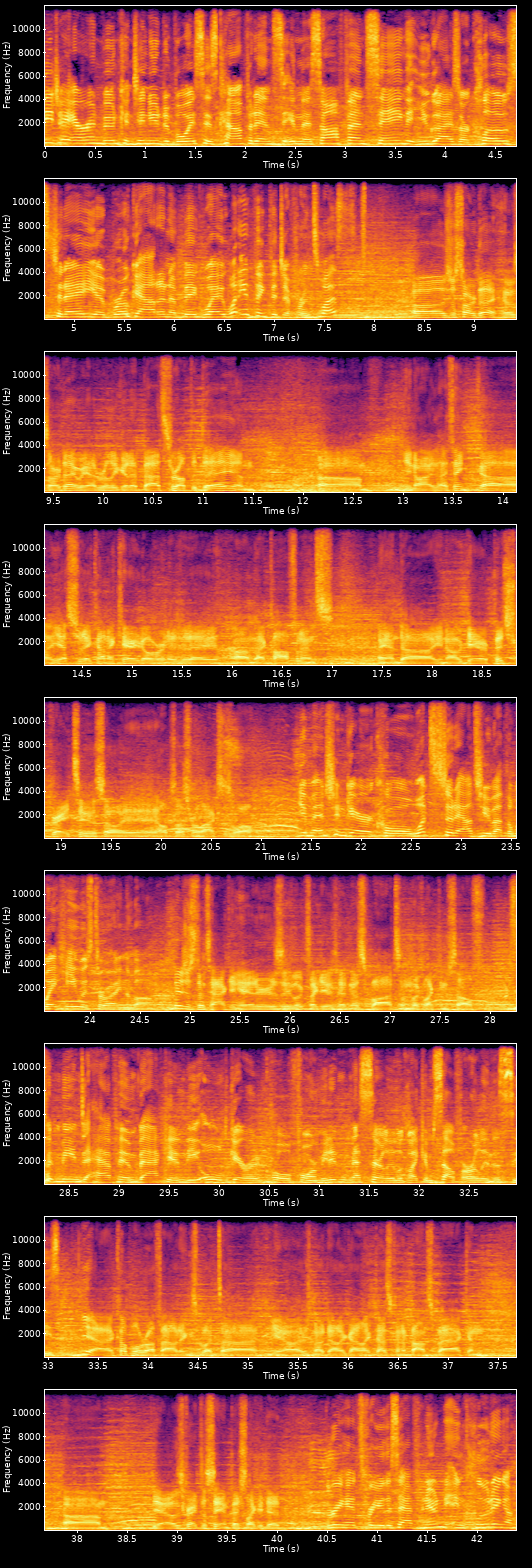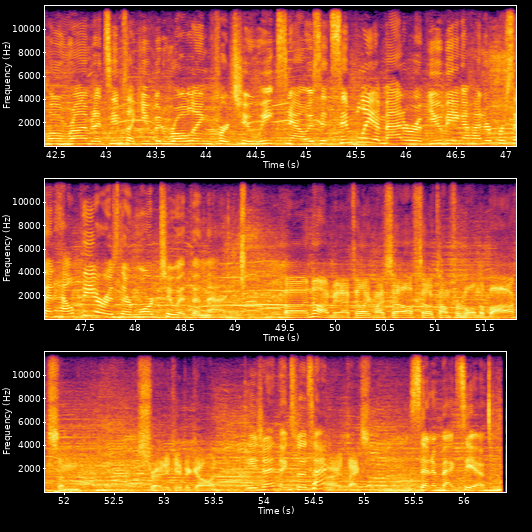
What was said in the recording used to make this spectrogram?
DJ Aaron Boone continued to voice his confidence in this offense, saying that you guys are close. Today, you broke out in a big way. What do you think the difference was? Uh, it was just our day. It was our day. We had really good at bats throughout the day, and um, you know, I, I think uh, yesterday kind of carried over into today um, that confidence. And uh, you know, Gerrit pitched great too, so it, it, helps us relax as well. You mentioned Gerrit Cole. What stood out to you about the way he was throwing the ball? He's just attacking hitters. He looked like he was hitting his spots and looked like himself. What does it mean to have him back in the old Gerrit Cole form? He didn't necessarily look like himself early this season. Yeah, a couple of rough outings, but uh, you know, there's no doubt a guy like that's going to bounce back. And um, yeah, it was great to see him pitch like he did. Three hits for you this afternoon, including a home run, but it seems like you've been rolling for two weeks now. Is it simply a matter of you being 100% healthy, or is there more to it than that? Uh, no, I mean, I feel like myself, feel comfortable in the box, and just ready to keep it going. DJ, thanks for the time. All right, thanks. Send it back to you.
